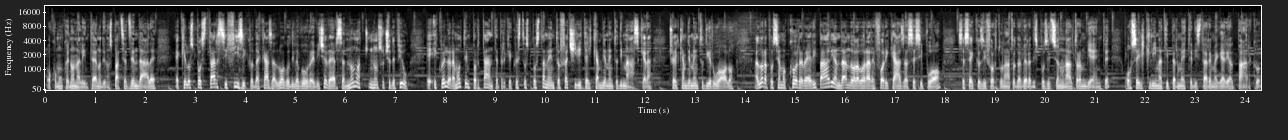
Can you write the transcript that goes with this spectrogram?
o comunque non all'interno di uno spazio aziendale è che lo spostarsi fisico da casa al luogo di lavoro e viceversa non, non succede più e, e quello era molto importante perché questo spostamento facilita il cambiamento di maschera, cioè il cambiamento di ruolo. Allora possiamo correre ai ripari andando a lavorare fuori casa se si può, se sei così fortunato da avere a disposizione un altro ambiente o se il clima ti permette di stare magari al parco,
